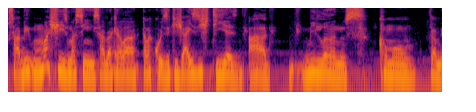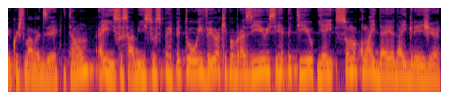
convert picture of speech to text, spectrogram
sabe? Um machismo, assim, sabe? Aquela, aquela coisa que já existia há mil anos, como amigo costumava dizer. Então, é isso, sabe? Isso se perpetuou e veio aqui pro Brasil e se repetiu. E aí, soma com a ideia da igreja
